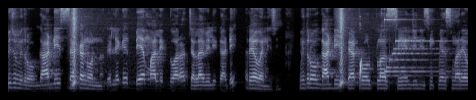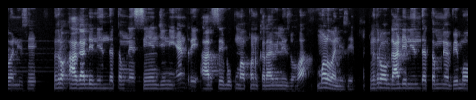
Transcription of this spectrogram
બીજું મિત્રો, ગાડી સેકન્ડ ઓનર એટલે કે બે માલિક દ્વારા ચલાવેલી ગાડી રહેવાની છે. મિત્રો, ગાડી પેટ્રોલ પ્લસ સીએનજી ની સિક્વેન્સમાં રહેવાની છે. મિત્રો, આ ગાડીની અંદર તમને સીએનજી ની એન્ટ્રી આરસી બુકમાં પણ કરાવેલી જોવા મળવાની છે. મિત્રો, ગાડીની અંદર તમને વીમો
